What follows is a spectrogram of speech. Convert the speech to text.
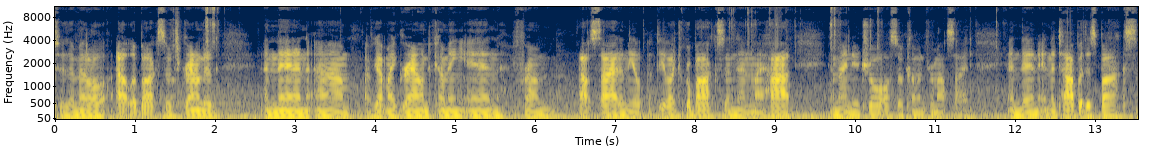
to the metal outlet box, so it's grounded. And then um, I've got my ground coming in from outside in the, the electrical box, and then my hot and my neutral also coming from outside. And then in the top of this box,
